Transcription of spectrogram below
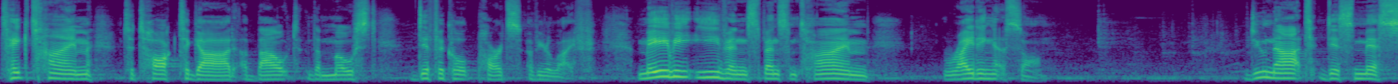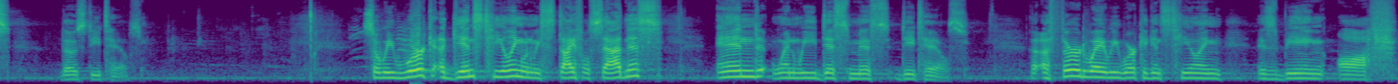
Take time to talk to God about the most difficult parts of your life. Maybe even spend some time writing a psalm do not dismiss those details. So we work against healing when we stifle sadness and when we dismiss details. A third way we work against healing is being off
